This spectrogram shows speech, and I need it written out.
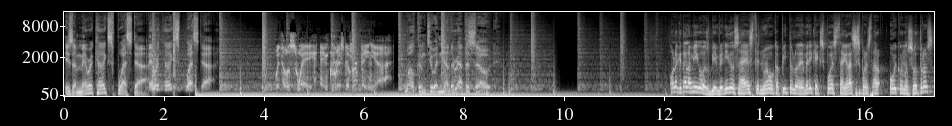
is America Expuesta. America Expuesta. With Josue and Christopher Peña. Welcome to another episode. Hola, ¿qué tal amigos? Bienvenidos a este nuevo capítulo de América Expuesta. Gracias por estar hoy con nosotros.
